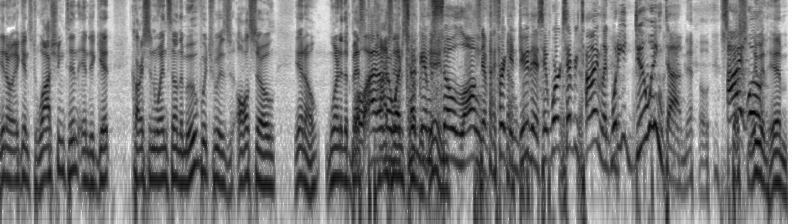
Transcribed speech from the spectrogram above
you know against Washington and to get Carson Wentz on the move which was also you know one of the best Well, I don't know what took him game. so long to freaking do this. It works every time. Like, what are you doing, Doug? No, especially well, with him.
